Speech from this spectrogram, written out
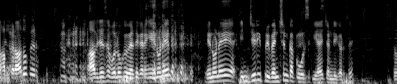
आप करा दो फिर। आप जैसे बोलोगे वैसे करेंगे। इन्होंने इन्होंने इंजरी प्रिवेंशन का कोर्स किया है चंडीगढ़ से। तो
